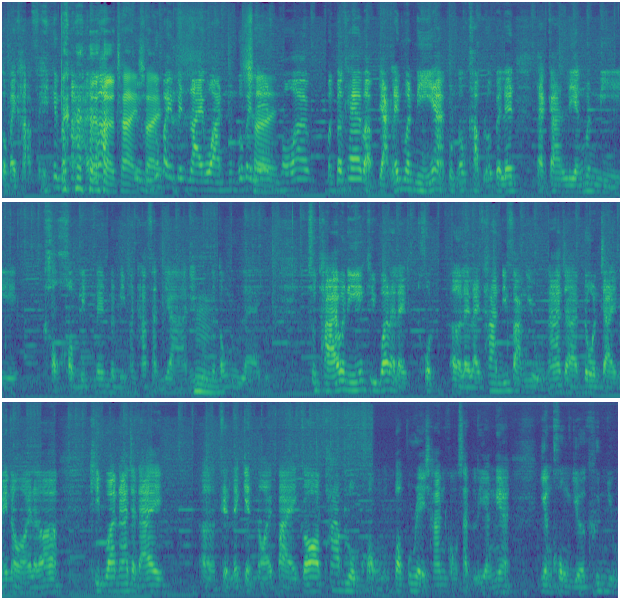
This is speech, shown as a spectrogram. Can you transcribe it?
ก็ไปคาเฟ่มาหาหรือเปล่าใช่คือใช่คุณก็ไปเป็นรายวันคุณก็ไปเล่น ใช่ เพราะว่ามันก็แค่แบบอยากเล่นวันนี้อะคุณก็ขับรถไปเล่น แต่การเลี้ยงมันมีเขาคอมมิชเมนต์มันมีพันธสัญญาที่คุณจะต้องดูแลอยู่ สุดท้ายวันนี้คิดว่าหลายๆคนเออหลาย ๆ ท่านที่ฟังอยู่น่าจะโดนใจไม่น้อย แล้วก็คิดว่าน่าจะได้เอ่อเกร็ดเล็กเกร็ดน้อยไป ก็ภาพรวมของ population ของสัตว์เลี้ยงเนี่ยยังคงเยอะขึ้นอยู่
